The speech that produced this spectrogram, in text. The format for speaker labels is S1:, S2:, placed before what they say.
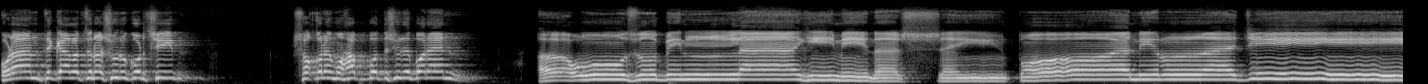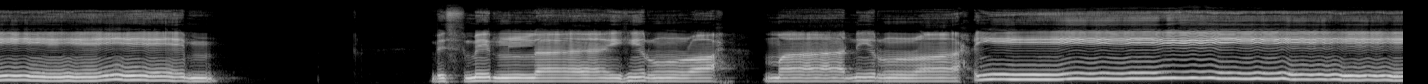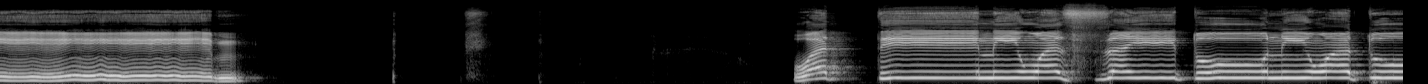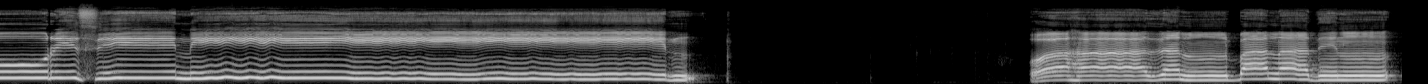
S1: কোরআন থেকে আলোচনা শুরু করছি সকলে মোহাব্বত শুরু পড়েন أعوذ بالله من الشيطان الرجيم بسم الله الرحمن الرحيم. والتين والزيتون وتور سينين. وهذا البلد الأمين.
